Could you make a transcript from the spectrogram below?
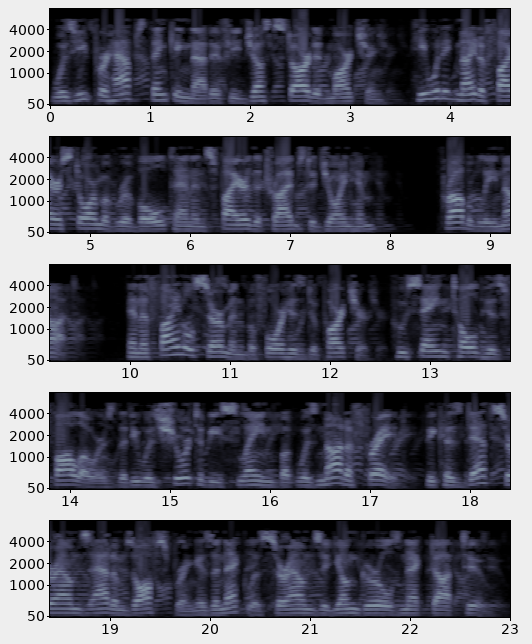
Was he perhaps thinking that if he just started marching, he would ignite a firestorm of revolt and inspire the tribes to join him? Probably not. In a final sermon before his departure, Hussein told his followers that he was sure to be slain but was not afraid, because death surrounds Adam's offspring as a necklace surrounds a young girl's neck. Too.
